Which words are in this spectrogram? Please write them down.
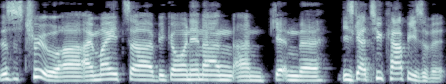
This is true. Uh, I might uh, be going in on on getting the. He's got two copies of it,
